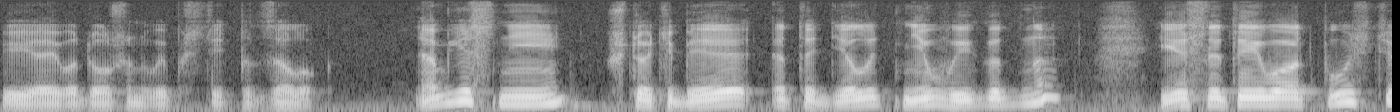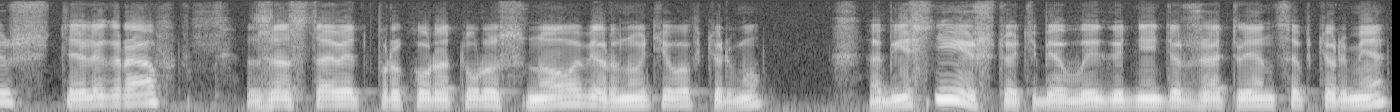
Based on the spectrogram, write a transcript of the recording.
и я его должен выпустить под залог. Объясни, что тебе это делать невыгодно. Если ты его отпустишь, телеграф заставит прокуратуру снова вернуть его в тюрьму. Объясни, что тебе выгоднее держать Ленца в тюрьме,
